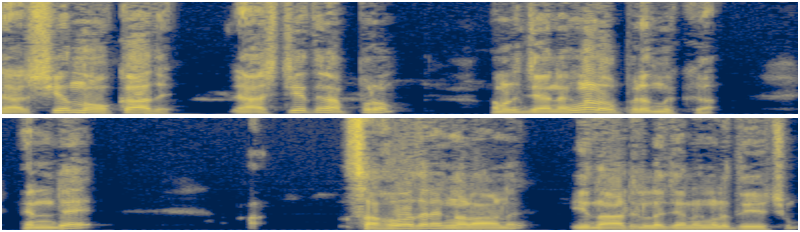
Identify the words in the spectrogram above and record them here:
രാഷ്ട്രീയം നോക്കാതെ രാഷ്ട്രീയത്തിനപ്പുറം നമ്മൾ ജനങ്ങളൊപ്പം നിൽക്കുക. എന്റെ സഹോദരങ്ങളാണ് ഈ നാട്ടിലുള്ള ജനങ്ങൾ തികച്ചും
